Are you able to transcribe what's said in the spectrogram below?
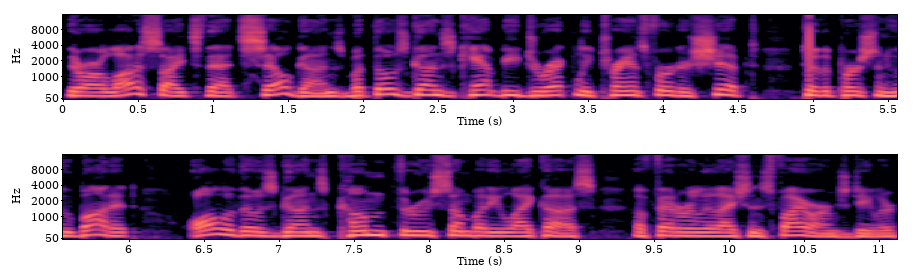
there are a lot of sites that sell guns, but those guns can't be directly transferred or shipped to the person who bought it. All of those guns come through somebody like us, a federally licensed firearms dealer.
